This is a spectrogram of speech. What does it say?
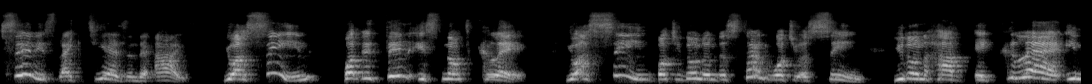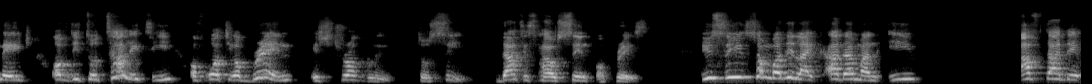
Sin is like tears in the eyes. You are seeing, but the thing is not clear. You are seeing, but you don't understand what you are seeing. You don't have a clear image of the totality of what your brain is struggling to see. That is how sin operates. You see, somebody like Adam and Eve, after they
